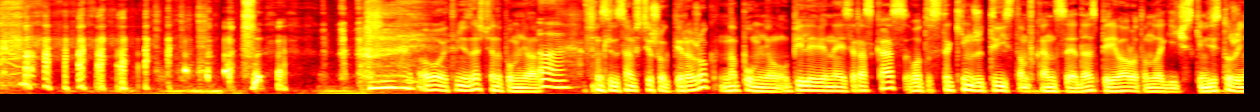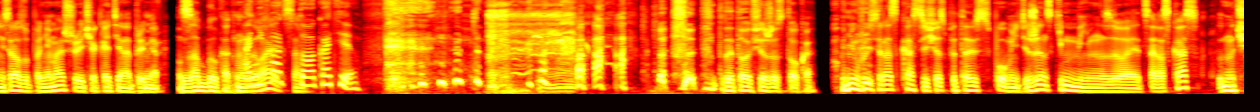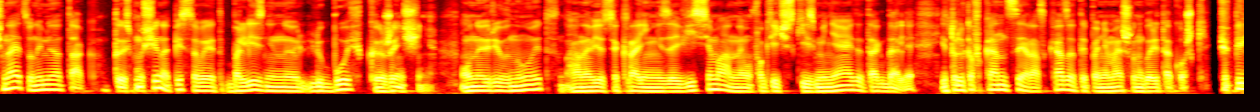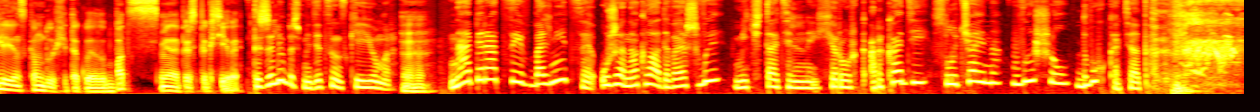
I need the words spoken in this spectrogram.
Ой, ты мне знаешь, что напомнила? А. В смысле, сам стишок «Пирожок» напомнил. У Пелевина есть рассказ вот с таким же твистом в конце, да, с переворотом логическим. Здесь тоже не сразу понимаешь, что речь о коте, например. Забыл, как называется. А не факт, что о коте. Это вообще жестоко. У него есть рассказ, сейчас пытаюсь вспомнить. Женским именем называется рассказ. Начинается он именно так. То есть мужчина описывает болезненную любовь к женщине. Он ее ревнует, она ведет себя крайне независимо, она ему фактически изменяет и так далее. И только в конце рассказа ты понимаешь, что он говорит о кошке. В пелевинском духе такой бац, смена перспективы. Ты же любишь медицинский юмор. Угу. На операции в больнице, уже накладывая швы, мечтательный хирург Аркадий случайно вышел двух котят.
